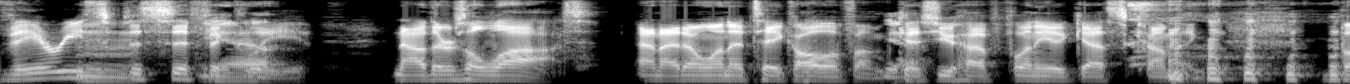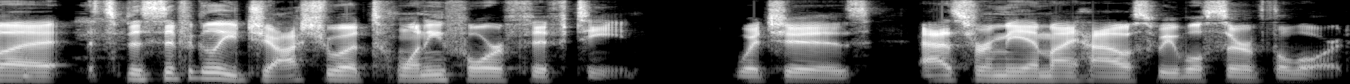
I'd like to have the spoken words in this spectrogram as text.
Very Mm, specifically. Now, there's a lot, and I don't want to take all of them Yeah. because you have plenty of guests coming. but specifically, Joshua 24 15, which is, As for me and my house, we will serve the Lord.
